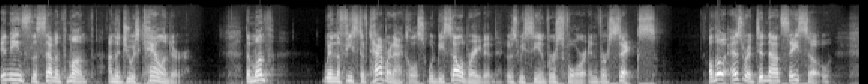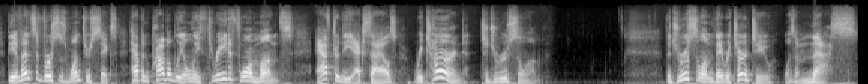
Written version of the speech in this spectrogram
It means the seventh month on the Jewish calendar. The month when the Feast of Tabernacles would be celebrated, as we see in verse 4 and verse 6. Although Ezra did not say so, the events of verses 1 through 6 happened probably only three to four months after the exiles returned to Jerusalem. The Jerusalem they returned to was a mess.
